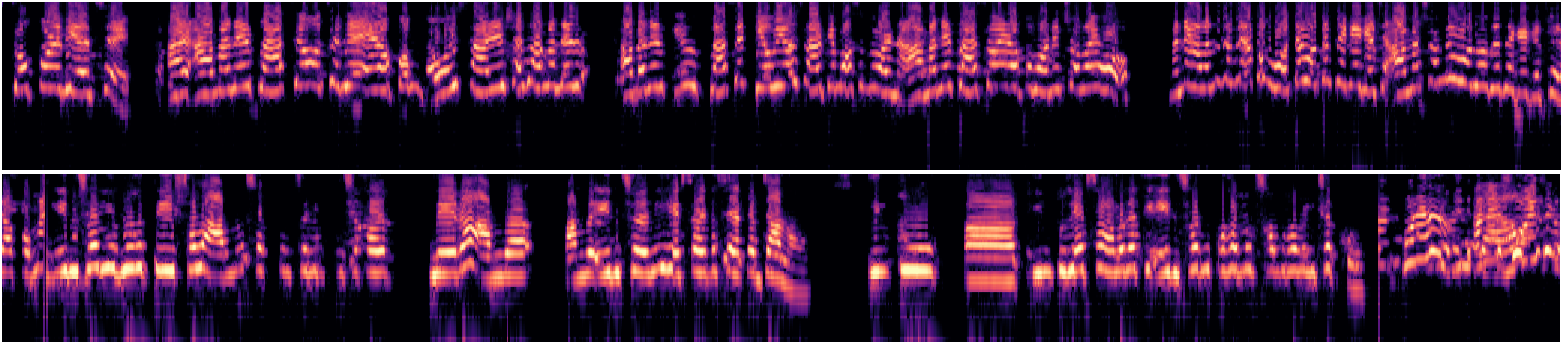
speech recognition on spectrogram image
স্ট্রোক করে দিয়েছে। আর আমাদের ক্লাসে হচ্ছে যে এরকম ওই স্যারের সাথে আমাদের আমাদের ক্লাসে কেউই ওই স্যারকে পছন্দ করে না। আমাদের ক্লাসেও এরকম অনেক সময় মানে আমাদের সাথে এরকম হতে হতে থেকে গেছে, আমার সাথে হতে হতে থেকে গেছে এরকম। এই বিষয় নিয়ে দু সালে আমরা সপ্তম শ্রেণি শেখার মেয়েরা, আমরা আমরা এই বিষয় নিয়ে হেড স্যারের কাছে একটা জানাই কিন্তু কিন্তু হেড স্যার আমাদেরকে এই বিষয় নিয়ে কথা বলতে নিষেধ মানে শরীর থেকে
